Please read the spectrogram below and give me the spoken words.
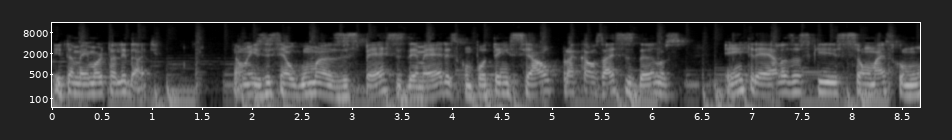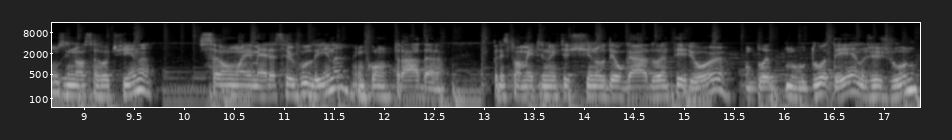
e também mortalidade. Então, existem algumas espécies de emérias com potencial para causar esses danos. Entre elas, as que são mais comuns em nossa rotina são a eméria cervulina, encontrada principalmente no intestino delgado anterior, no duodeno, jejuno,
